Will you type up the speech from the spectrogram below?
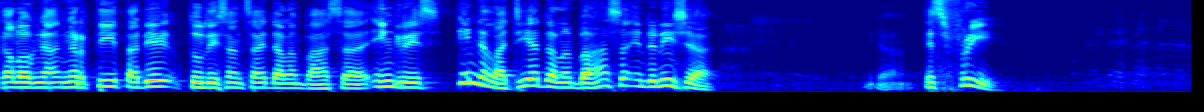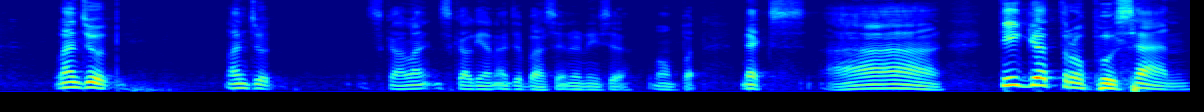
kalau nggak ngerti tadi tulisan saya dalam bahasa Inggris, inilah dia dalam bahasa Indonesia. Ya, it's free. Lanjut, lanjut. Sekalian, sekalian aja bahasa Indonesia, lompat. Next. Ah, tiga terobosan.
